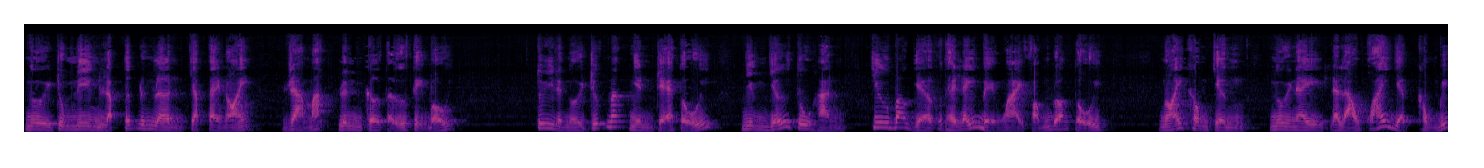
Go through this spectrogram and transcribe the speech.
Người trung niên lập tức đứng lên chắp tay nói, ra mắt linh cơ tử tiền bối. Tuy là người trước mắt nhìn trẻ tuổi, nhưng giới tu hành chưa bao giờ có thể lấy bề ngoài phỏng đoán tuổi. Nói không chừng, người này là lão quái vật không biết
